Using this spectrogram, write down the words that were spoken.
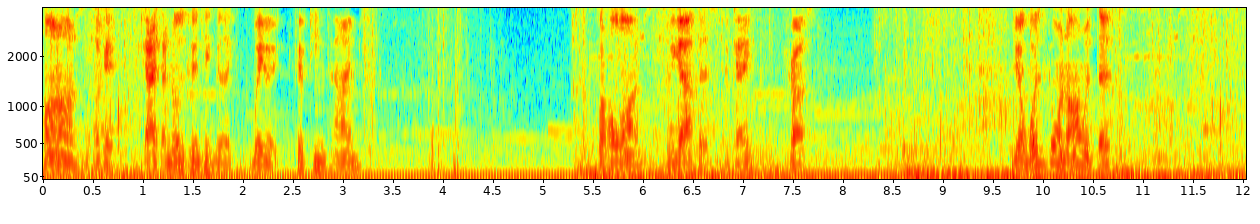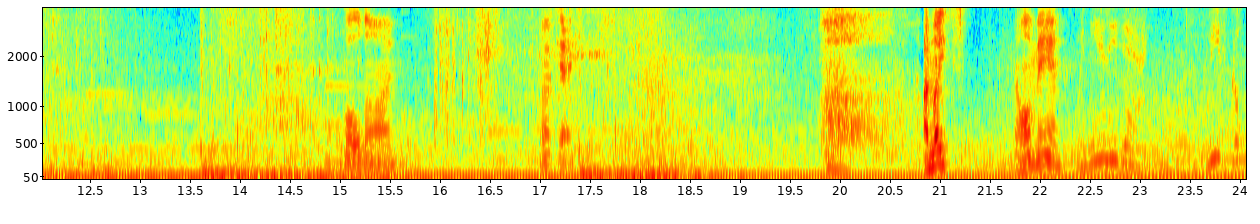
Hold on. Okay, guys, I know this is gonna take me like, wait, wait, 15 times? But hold on. We got this, okay? Trust. Yo, what is going on with this? Hold on. Okay. I might... Oh, man. We're nearly there. We've got...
